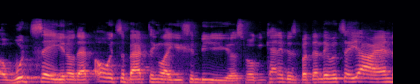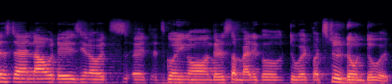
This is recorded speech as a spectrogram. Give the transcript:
uh, would say, you know, that, oh, it's a bad thing, like you shouldn't be uh, smoking cannabis. But then they would say, yeah, I understand nowadays, you know, it's, it, it's going on, there is some medical to it, but still don't do it.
